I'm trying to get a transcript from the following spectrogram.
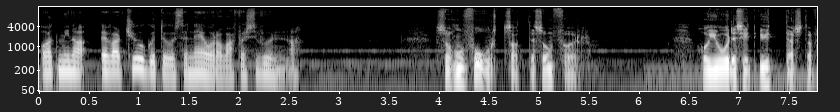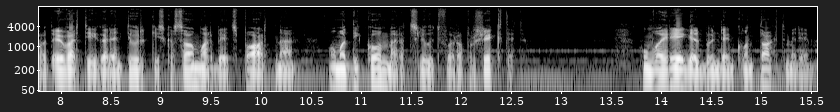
och att mina över 20 000 euro var försvunna. Så hon fortsatte som förr. Hon gjorde sitt yttersta för att övertyga den turkiska samarbetspartnern om att de kommer att slutföra projektet. Hon var i regelbunden kontakt med dem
